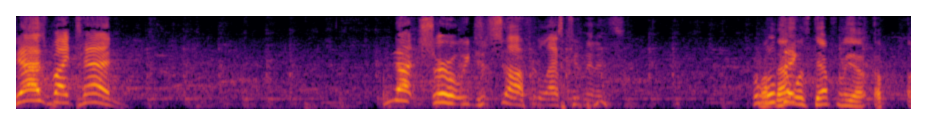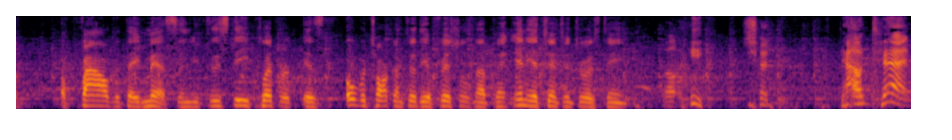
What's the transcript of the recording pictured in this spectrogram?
Jazz by 10. I'm not sure what we just saw for the last two minutes. But Well, we'll that take, was definitely a, a, a, foul that they missed. And you see Steve Clifford is over talking to the officials, not paying any attention to his team. well, he should be. Down 10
